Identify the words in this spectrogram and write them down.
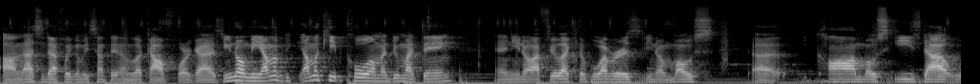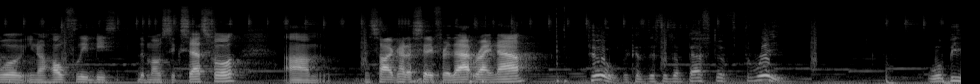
Um, that's definitely going to be something to look out for, guys. You know me, I'm gonna I'm gonna keep cool. I'm gonna do my thing, And you know, I feel like the whoever is you know most uh, calm, most eased out will you know hopefully be the most successful. Um, that's all I gotta say for that right now. Two, because this is a best of three will be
